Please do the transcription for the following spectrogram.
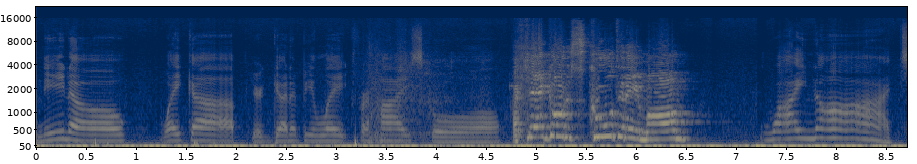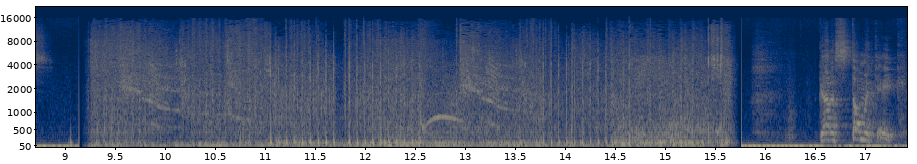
Neeno, wake up. You're gonna be late for high school. I can't go to school today, Mom. Why not? Got a stomach ache.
